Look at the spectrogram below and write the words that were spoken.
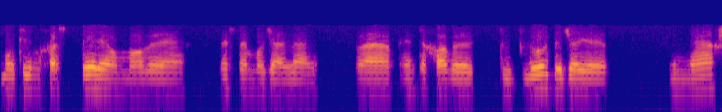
موتی می‌خواست بره اون موقع مثل مجلل. و انتخاب دوبلور به جای این نقش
